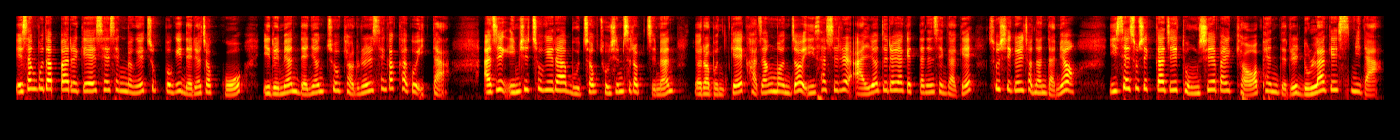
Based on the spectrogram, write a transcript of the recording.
예상보다 빠르게 새 생명의 축복이 내려졌고 이르면 내년 초 결혼을 생각하고 있다. 아직 임시 초기라 무척 조심스럽지만 여러분께 가장 먼저 이 사실을 알려드려야겠다는 생각에 소식을 전한다며 이세 소식까지 동시에 밝혀 팬들을 놀라게 했습니다.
